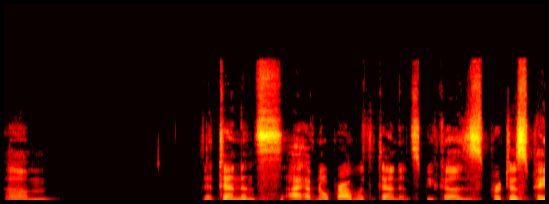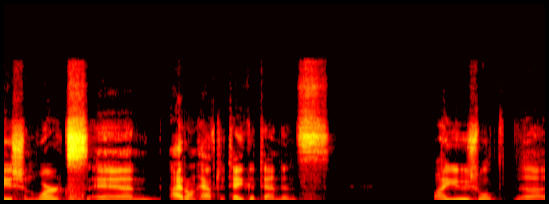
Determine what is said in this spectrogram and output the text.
Um, attendance, I have no problem with attendance because participation works and I don't have to take attendance. My usual uh,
